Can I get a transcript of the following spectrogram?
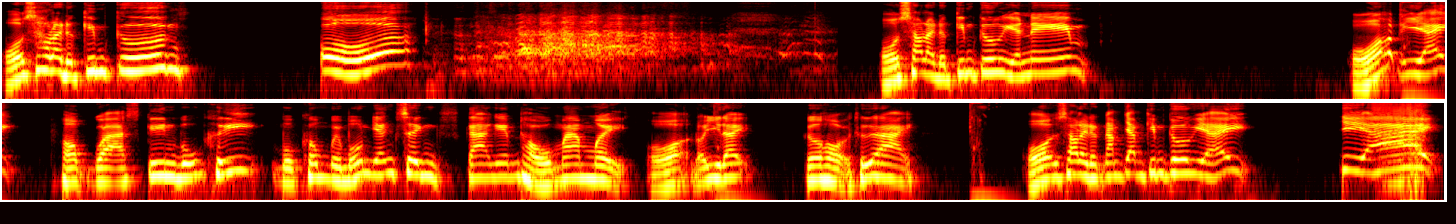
Ủa, sao lại được kim cương? Ủa? Ủa, sao lại được kim cương vậy anh em? Ủa đi vậy Hộp quà skin vũ khí 1014 Giáng sinh, Sky game thủ ma mị Ủa, đó gì đây Cơ hội thứ hai Ủa, sao lại được 500 kim cương vậy Gì vậy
